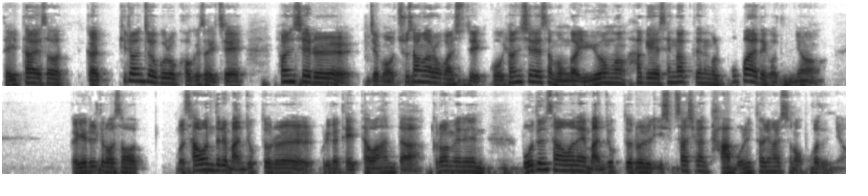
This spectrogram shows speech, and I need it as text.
데이터에서 그러니까 필연적으로 거기서 이제 현실을 이제 뭐 추상화라고 할 수도 있고 현실에서 뭔가 유용하게 생각되는 걸 뽑아야 되거든요. 그러니까 예를 들어서 뭐 사원들의 만족도를 우리가 데이터화한다. 그러면은 모든 사원의 만족도를 24시간 다 모니터링 할 수는 없거든요.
